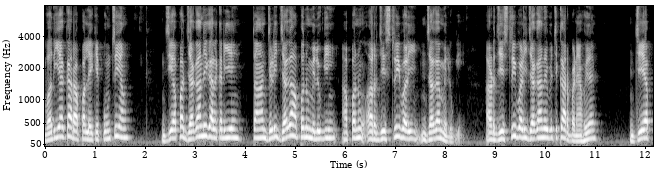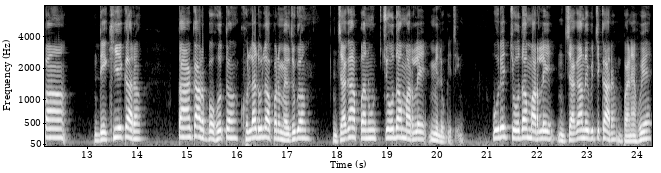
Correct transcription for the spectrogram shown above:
ਵਧੀਆ ਘਰ ਆਪਾਂ ਲੈ ਕੇ ਪਹੁੰਚੇ ਹਾਂ। ਜੇ ਆਪਾਂ ਜਗ੍ਹਾ ਦੀ ਗੱਲ ਕਰੀਏ ਤਾਂ ਜਿਹੜੀ ਜਗ੍ਹਾ ਆਪਾਂ ਨੂੰ ਮਿਲੂਗੀ, ਆਪਾਂ ਨੂੰ ਰਜਿਸਟਰੀ ਵਾਲੀ ਜਗ੍ਹਾ ਮਿਲੂਗੀ। ਰਜਿਸਟਰੀ ਵਾਲੀ ਜਗ੍ਹਾ ਦੇ ਵਿੱਚ ਘਰ ਬਣਿਆ ਹੋਇਆ ਹੈ। ਜੇ ਆਪਾਂ ਦੇਖੀਏ ਘਰ, ਤਾਂ ਘਰ ਬਹੁਤ ਖੁੱਲਾ ਡੁੱਲਾ ਆਪਾਂ ਨੂੰ ਮਿਲ ਜੂਗਾ। ਜਗ੍ਹਾ ਆਪਾਂ ਨੂੰ 14 ਮਰਲੇ ਮਿਲੂਗੀ ਜੀ। ਪੂਰੇ 14 ਮਰਲੇ ਜਗ੍ਹਾ ਦੇ ਵਿੱਚ ਘਰ ਬਣਿਆ ਹੋਇਆ ਹੈ।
